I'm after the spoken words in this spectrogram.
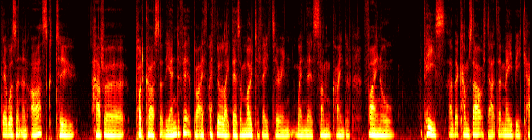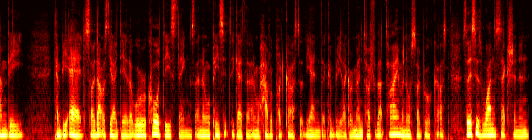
there wasn't an ask to have a podcast at the end of it, but I, I feel like there's a motivator in when there's some kind of final piece uh, that comes out of that that maybe can be can be aired. So that was the idea that we'll record these things and then we'll piece it together and we'll have a podcast at the end that can be like a memento for that time and also broadcast. So this is one section. And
